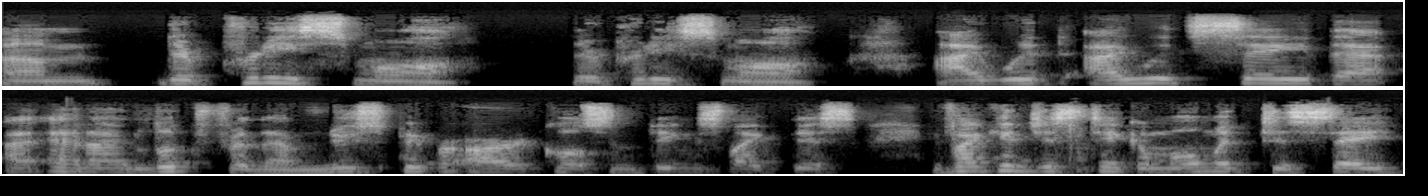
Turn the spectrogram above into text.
um, they're pretty small. They're pretty small. I would I would say that, and I look for them, newspaper articles and things like this. If I can just take a moment to say,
